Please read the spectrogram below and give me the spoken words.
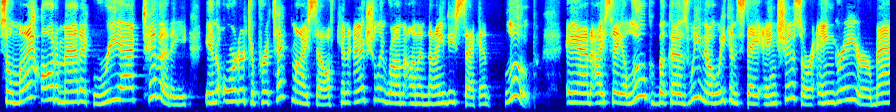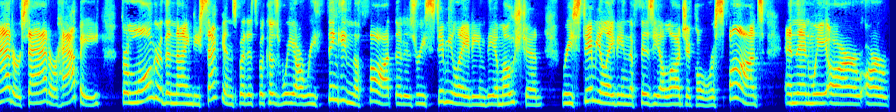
So my automatic reactivity in order to protect myself can actually run on a 90 second loop. And I say a loop because we know we can stay anxious or angry or mad or sad or happy for longer than 90 seconds, but it's because we are rethinking the thought that is restimulating the emotion, restimulating the physiological response, and then we are are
